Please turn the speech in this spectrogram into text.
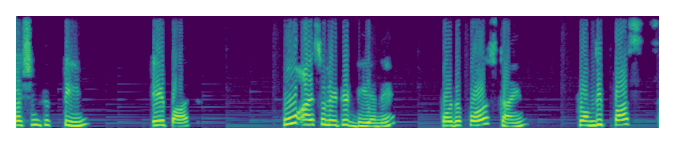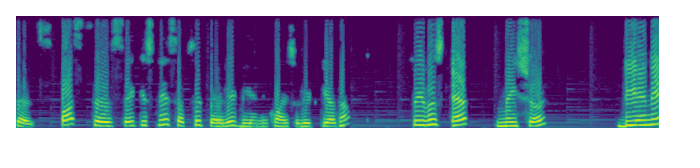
Question 15 A part who isolated DNA for the first time from the pus cells pus cells से किसने सबसे पहले डीएनए को आइसोलेट किया था? तो it was F Miescher DNA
